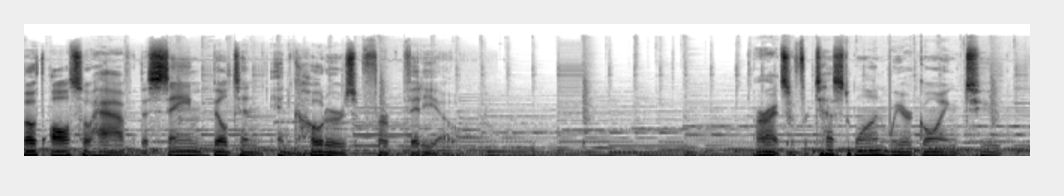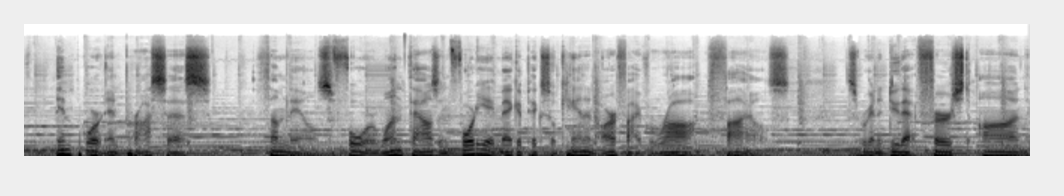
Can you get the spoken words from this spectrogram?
Both also have the same built-in encoders for video. Alright, so for test one, we are going to import and process thumbnails for 1048 megapixel Canon R5 RAW files. So we're going to do that first on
